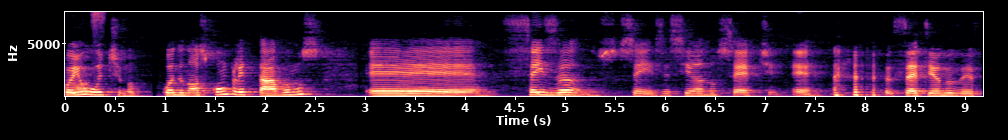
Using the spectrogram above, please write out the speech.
Foi o último, quando nós completávamos é, seis anos, seis, esse ano sete, é, sete anos esse.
